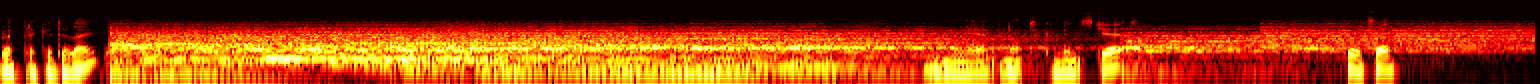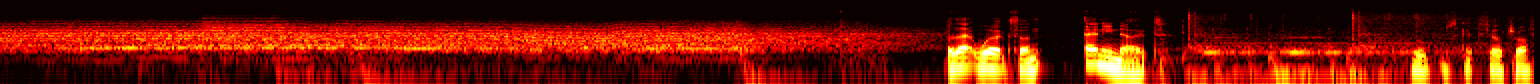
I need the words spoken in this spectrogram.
Replika delay. Mm, yeah, not convinced yet. Filter. But that works on any note. Oop, let's get the filter off.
